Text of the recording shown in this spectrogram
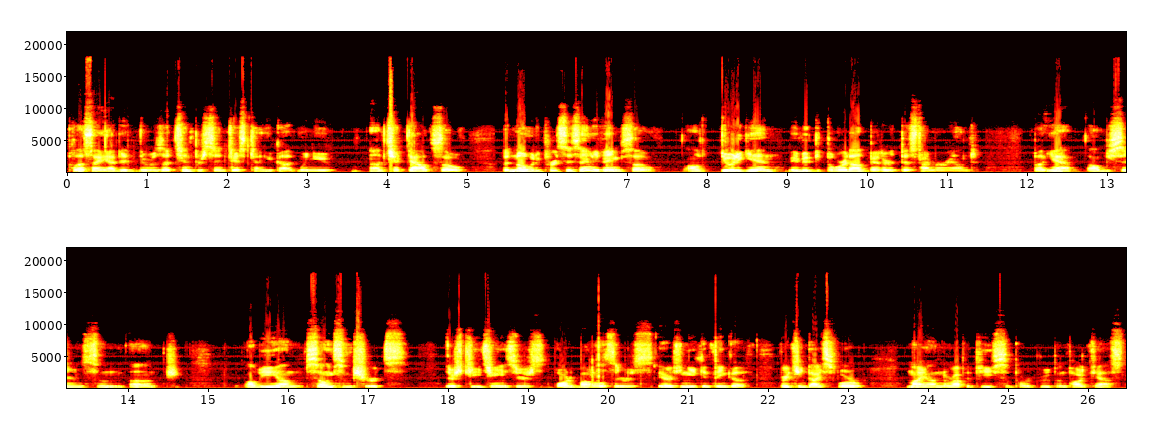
Plus, I added there was a 10% discount you got when you uh, checked out. So, but nobody purchased anything. So I'll do it again. Maybe I'll get the word out better this time around. But yeah, I'll be selling some. Uh, I'll be um, selling some shirts. There's keychains. There's water bottles. There's everything you can think of. Merchandise for my neuropathy support group and podcast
